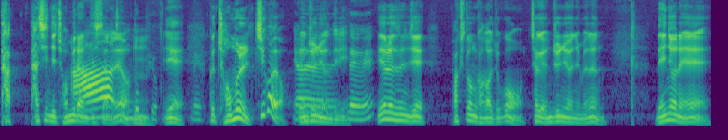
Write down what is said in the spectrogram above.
다, 다시 이제 점이라는 아, 뜻이잖아요. 점도표. 예. 네. 그 점을 찍어요. 예, 연준 위원들이. 네. 예를 들어서 이제 박시동 가가지고 제가 연준 위원이면은 내년에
